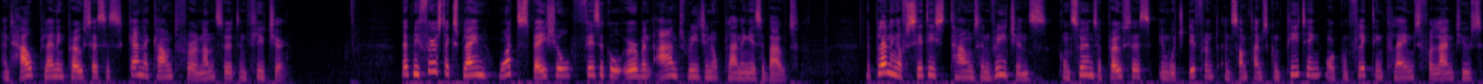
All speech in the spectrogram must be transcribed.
and how planning processes can account for an uncertain future. Let me first explain what spatial, physical, urban and regional planning is about. The planning of cities, towns and regions concerns a process in which different and sometimes competing or conflicting claims for land use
